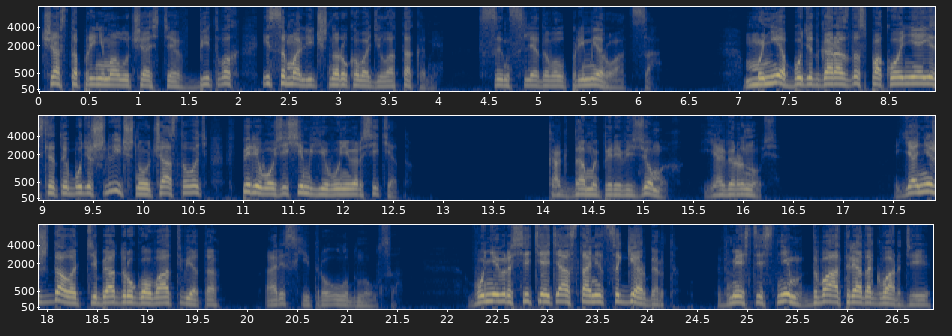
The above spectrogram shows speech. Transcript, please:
часто принимал участие в битвах и самолично руководил атаками. Сын следовал примеру отца. «Мне будет гораздо спокойнее, если ты будешь лично участвовать в перевозе семьи в университет». «Когда мы перевезем их, я вернусь». «Я не ждал от тебя другого ответа», — Арис хитро улыбнулся. «В университете останется Герберт. Вместе с ним два отряда гвардии.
